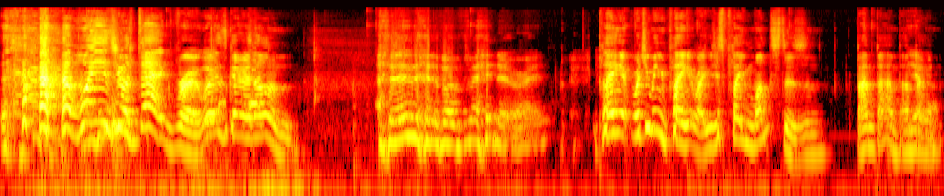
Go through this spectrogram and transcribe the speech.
what is your deck, bro? What is going on? I don't know if I'm playing it right. Playing it? What do you mean playing it right? You just play monsters and bam, bam, bam, Yeah, bam.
